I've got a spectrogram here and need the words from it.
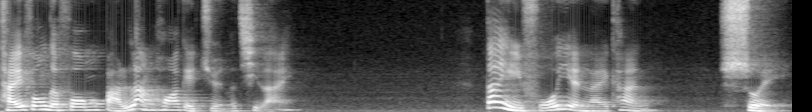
台风的风把浪花给卷了起来，但以佛眼来看，水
